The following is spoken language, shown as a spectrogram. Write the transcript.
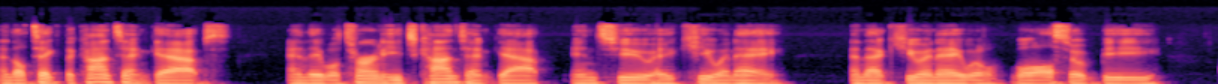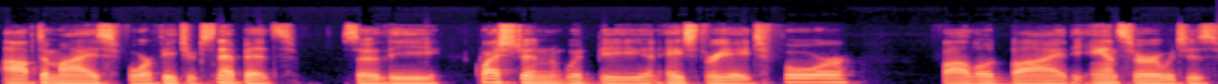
and they'll take the content gaps and they will turn each content gap into a Q&A. And that Q&A will, will also be optimized for featured snippets. So the question would be an H3, H4, followed by the answer, which is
